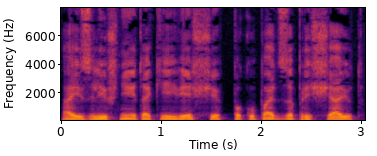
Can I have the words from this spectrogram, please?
а излишние такие вещи покупать запрещают,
